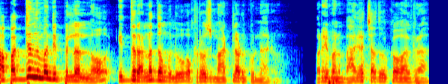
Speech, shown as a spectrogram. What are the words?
ఆ పద్దెనిమిది మంది పిల్లల్లో ఇద్దరు అన్నదమ్ములు ఒకరోజు మాట్లాడుకున్నారు. ఒరే మనం బాగా చదువుకోవాలిరా.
